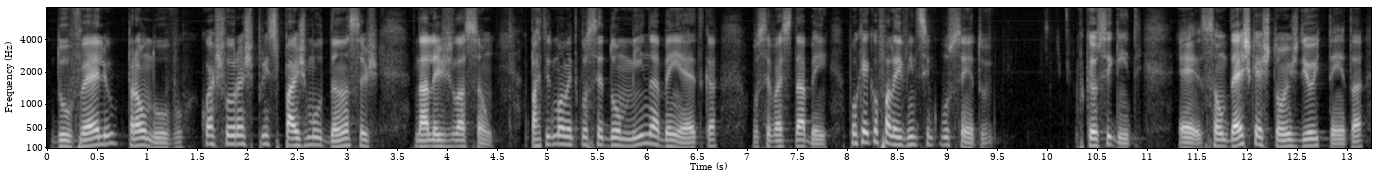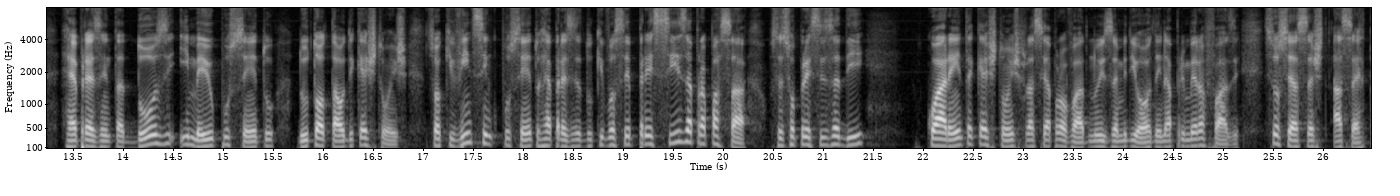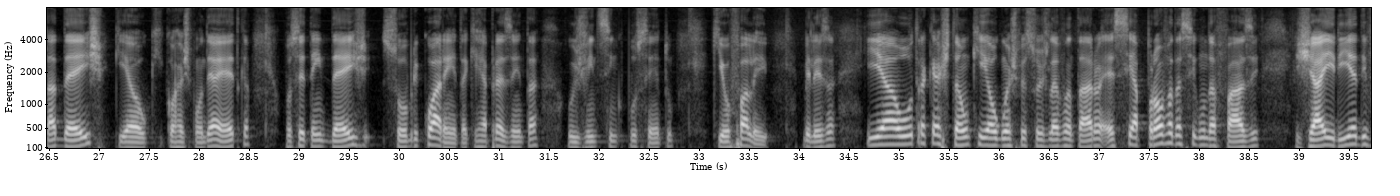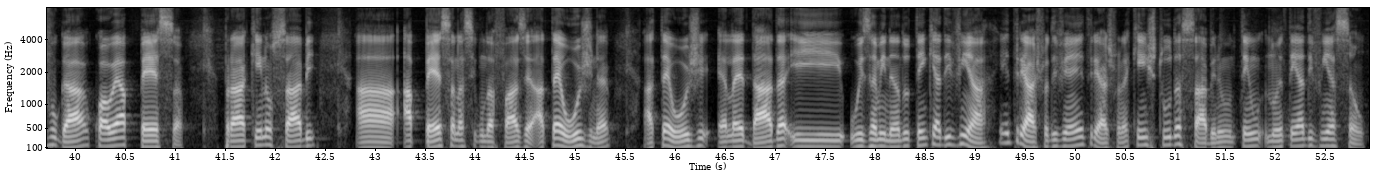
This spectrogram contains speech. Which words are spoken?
do velho para o novo. Quais foram as principais mudanças na legislação? A partir do momento que você domina bem a ética, você vai se dar bem. Por que, que eu falei 25%? Porque é o seguinte, é, são 10 questões de 80, representa 12,5% do total de questões. Só que 25% representa do que você precisa para passar. Você só precisa de 40 questões para ser aprovado no exame de ordem na primeira fase. Se você acerta 10, que é o que corresponde à ética, você tem 10 sobre 40, que representa os 25% que eu falei. Beleza? E a outra questão que algumas pessoas levantaram é se a prova da segunda fase já iria divulgar qual é a peça. Para quem não sabe, a, a peça na segunda fase, até hoje, né? Até hoje, ela é dada e o examinando tem que adivinhar. Entre aspas, adivinhar entre aspas, né? Quem estuda sabe, não tem, não tem adivinhação.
